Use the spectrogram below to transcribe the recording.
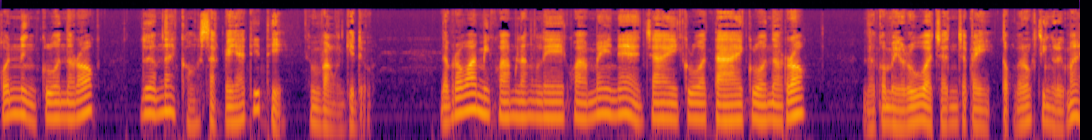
คนหนึ่งกลัวนรกด้วยอำนาจของสักยะทิฏฐิท่านฟังลองคิดดูแต่เพราะว่ามีความลังเลความไม่แน่ใจ กลัวตาย กลัวนรก แล้วก็ไม่รู้ว่าฉันจะไปตกนรกจริงหรือไม่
